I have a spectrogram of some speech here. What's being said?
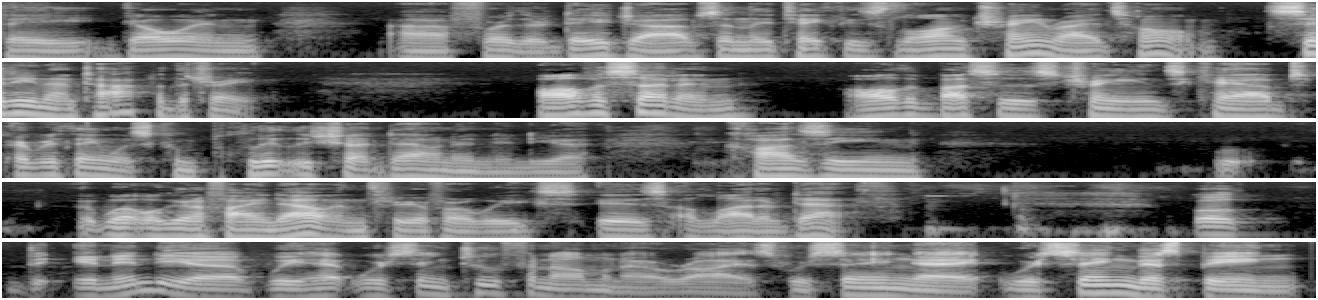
they go in uh, for their day jobs and they take these long train rides home, sitting on top of the train. All of a sudden, all the buses, trains, cabs, everything was completely shut down in India, causing what we're going to find out in three or four weeks is a lot of death. Well, in India, we have we're seeing two phenomena arise. We're seeing a we're seeing this being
